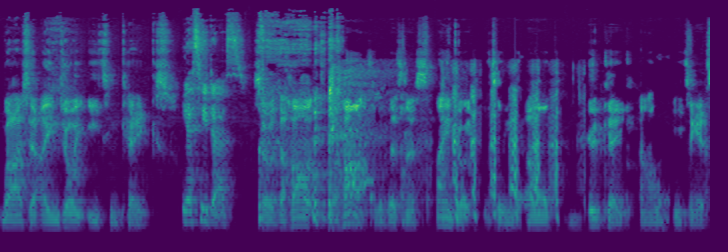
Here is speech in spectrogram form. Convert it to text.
Well, I said I enjoy eating cakes. Yes, he does. So at the heart, the heart of the business, I enjoy eating. I like good cake and I like eating it.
